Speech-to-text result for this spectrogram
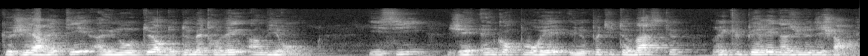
que j'ai arrêté à une hauteur de 2,20 m environ. Ici, j'ai incorporé une petite vasque récupérée dans une décharge.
